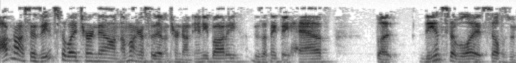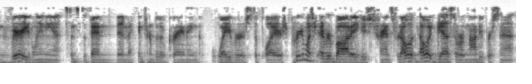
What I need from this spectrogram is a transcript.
I'm not saying the NCAA turned down. I'm not going to say they haven't turned down anybody because I think they have, but the NCAA itself has been very lenient since the pandemic in terms of granting waivers to players. Pretty much everybody who's transferred, I would I would guess over 90 percent,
